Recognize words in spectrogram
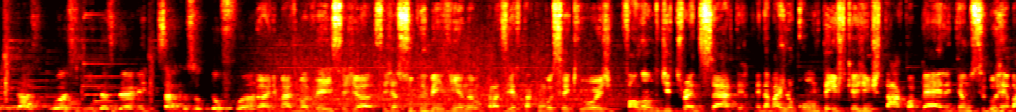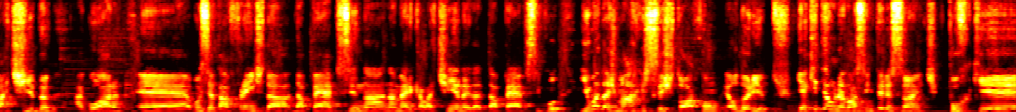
Queria te dar as boas-vindas, Dani. Sabe que eu sou teu fã. Dani, mais uma vez, seja, seja super bem-vinda. É um prazer estar com você aqui hoje. Falando de trendsetter, ainda mais no contexto que a gente está com a PL tendo sido rebatida agora. É, você está à frente da, da Pepsi na, na América Latina, da, da PepsiCo, e uma das marcas que vocês tocam é o Doritos. E aqui tem um negócio interessante, porque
